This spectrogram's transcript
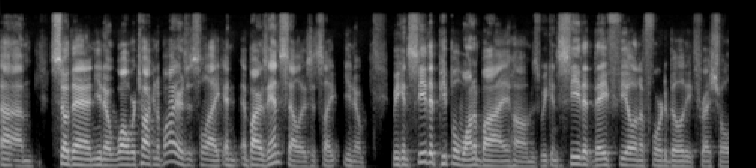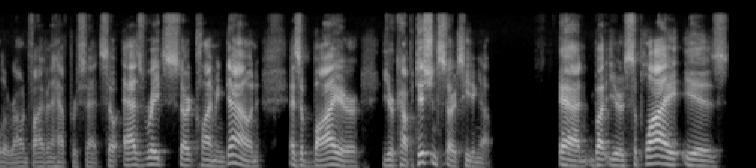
um, so then, you know, while we're talking to buyers, it's like, and, and buyers and sellers, it's like, you know, we can see that people want to buy homes. We can see that they feel an affordability threshold around five and a half percent. So as rates start climbing down, as a buyer, your competition starts heating up. And, but your supply is,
